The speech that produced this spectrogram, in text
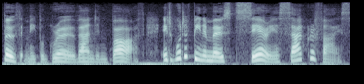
both at Maple Grove and in Bath, it would have been a most serious sacrifice.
